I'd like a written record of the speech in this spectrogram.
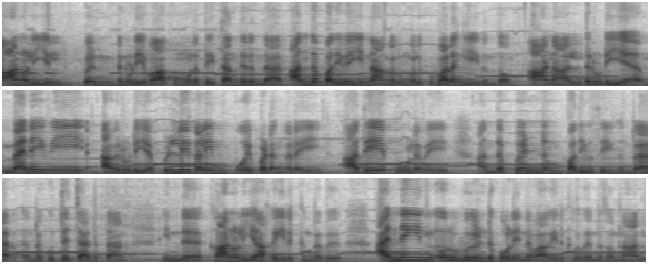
காணொளியில் பெண் என்னுடைய வாக்குமூலத்தை தந்திருந்தார். அந்த பதிவையும் நாங்கள் உங்களுக்கு வழங்கி இருந்தோம் ஆனால் அவருடைய மனைவி அவருடைய பிள்ளைகளின் புகைப்படங்களை அதே போலவே அந்த பெண்ணும் பதிவு செய்கின்றார் என்ற குற்றச்சாட்டு தான் இந்த காணொளியாக இருக்கின்றது. அன்னையின் ஒரு வேண்டுகோள் என்னவாக இருக்கிறது என்று சொன்னால்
